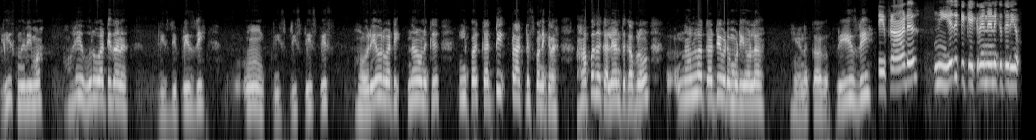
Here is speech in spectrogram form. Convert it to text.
ப்ளீஸ் நிதிமா ஒரே ஒரு வாட்டி தானே ப்ளீஸ் டி ப்ளீஸ் டி. ம் ப்ளீஸ் ப்ளீஸ் ப்ளீஸ் ப்ளீஸ் ஒரே ஒரு வாட்டி நான் உனக்கு இப்ப கட்டி ப்ராக்டிஸ் பண்ணிக்கிறேன். அப்பதான் கல்யாணத்துக்கு அப்புறம் நல்லா கட்டி விட முடியும்ல. எனக்காக ப்ளீஸ் டி. நீ ஃப்ராடு நீ எதுக்கு கேக்குறேன்னு எனக்கு தெரியும்.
